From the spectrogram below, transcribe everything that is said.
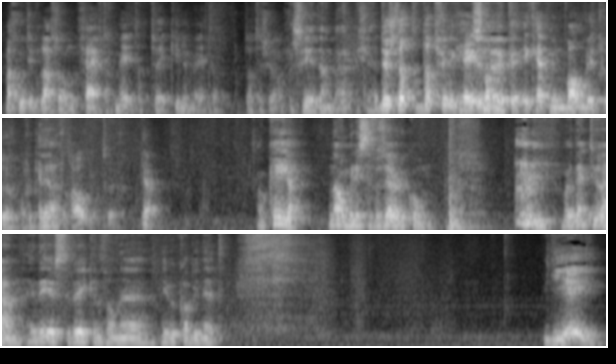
Maar goed, in plaats van 50 meter, 2 kilometer. Dat is wel een verschil. Zeer dankbaar patiënt. Dus dat, dat vind ik heel leuk. Ik. ik. heb mijn man weer terug of ik heb mijn vrouw weer terug. Ja. Oké. Ja. Nou, minister van Zuiderkom. Wat denkt u aan in de eerste weken van uh, het nieuwe kabinet? Jee.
